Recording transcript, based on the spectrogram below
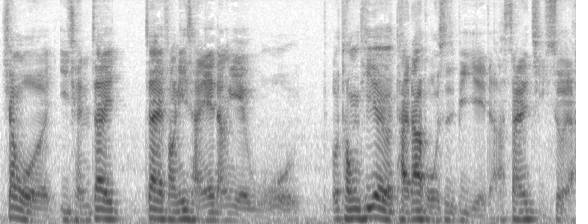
像我以前在在房地产业当业务，我我同梯的有台大博士毕业的，三十几岁啊，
